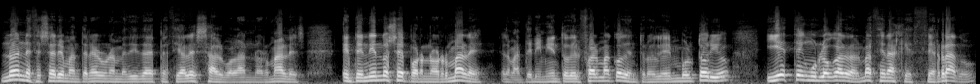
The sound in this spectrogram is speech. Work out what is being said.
No es necesario mantener unas medidas especiales salvo las normales, entendiéndose por normales el mantenimiento del fármaco dentro del envoltorio y este en un lugar de almacenaje cerrado,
